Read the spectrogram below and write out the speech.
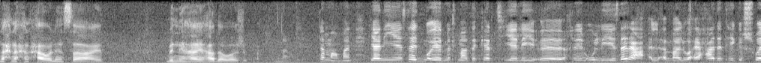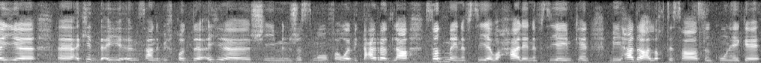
نحن حنحاول نساعد. بالنهاية هذا واجبنا. تماما. يعني سيد مؤيد مثل ما ذكرت هي لي آه، خلينا نقول لزرع الأمل وإعادة هيك شوي آه، أكيد أي إنسان بيفقد أي شيء من جسمه فهو بيتعرض لصدمة نفسية وحالة نفسية. يمكن بهذا الاختصاص نكون هيك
